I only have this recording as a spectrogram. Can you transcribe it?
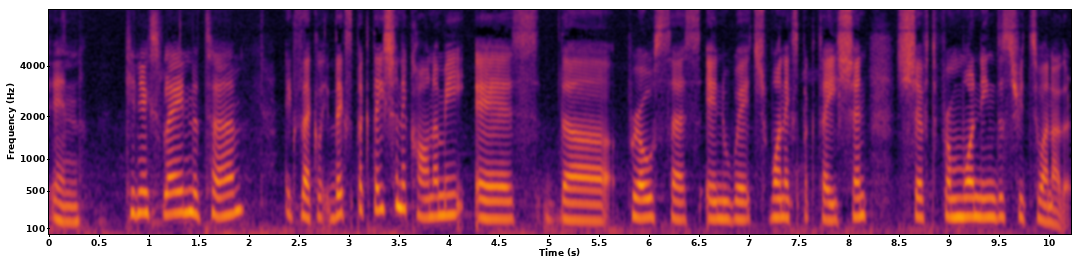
in. Can you explain the term? Exactly. The expectation economy is the process in which one expectation shifts from one industry to another.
